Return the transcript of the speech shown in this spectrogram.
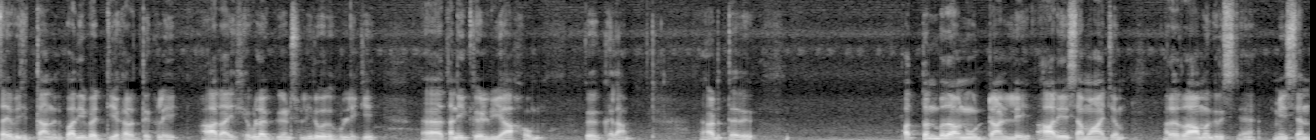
சைவ சித்தாந்தத்தில் பதிபற்றிய கருத்துக்களை ஆராய்க விளக்குன்னு சொல்லி இருபது புள்ளிக்கு தனிக்கேள்வியாகவும் கேட்கலாம். அடுத்தது பத்தொன்பதாம் நூற்றாண்டிலே ஆரிய சமாஜம் அல்லது ராமகிருஷ்ண மிஷன்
